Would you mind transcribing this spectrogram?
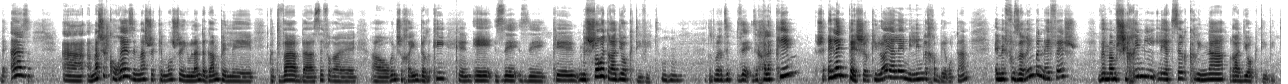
ואז מה שקורה זה מה שכמו שיולנדה גמפל אה, כתבה בספר אה, ההורים שחיים דרכי, כן. אה, זה, זה כנשורת רדיואקטיבית. Mm-hmm. זאת אומרת, זה, זה, זה חלקים שאין להם פשר, כי לא היה להם מילים לחבר אותם, הם מפוזרים בנפש וממשיכים לייצר קרינה רדיואקטיבית.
